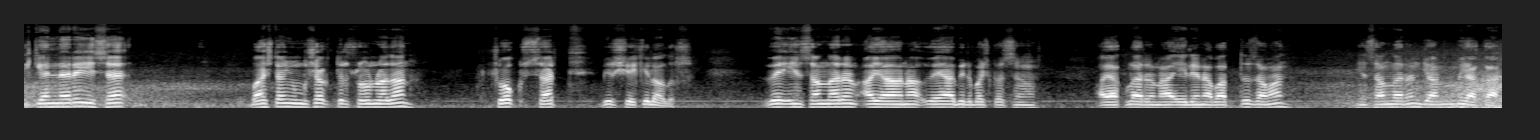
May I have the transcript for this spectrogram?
Dikenleri ise baştan yumuşaktır sonradan çok sert bir şekil alır. Ve insanların ayağına veya bir başkasının ayaklarına, eline battığı zaman insanların canını yakar.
